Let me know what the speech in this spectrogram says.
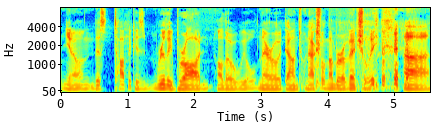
you know, this topic is really broad, although we'll narrow it down to an actual number eventually. uh,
